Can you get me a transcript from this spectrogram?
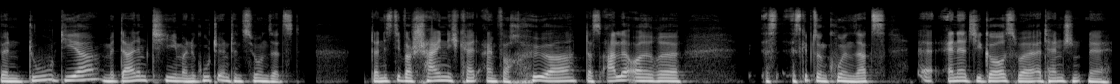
wenn du dir mit deinem Team eine gute Intention setzt, dann ist die Wahrscheinlichkeit einfach höher, dass alle eure es, es gibt so einen coolen Satz, äh, Energy goes where attention, ne,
